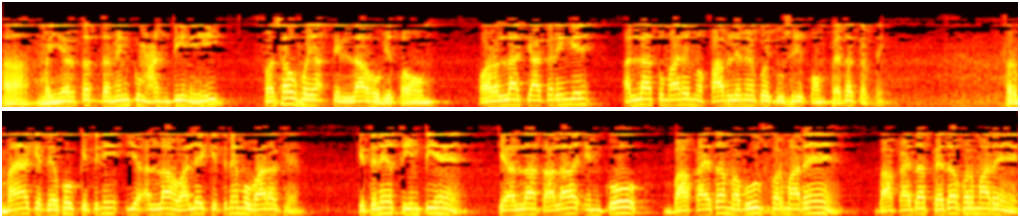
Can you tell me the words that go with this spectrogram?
ہاں۔ میئر تدمین کو ماندی نہیں فسو فیات اللہ ہو بھی قوم اور اللہ کیا کریں گے؟ اللہ تمہارے مقابلے میں کوئی دوسری قوم پیدا کر دیں گے۔ فرمایا کہ دیکھو کتنی، یہ اللہ والے کتنے مبارک ہیں۔ کتنے قیمتی ہیں کہ اللہ تعالیٰ ان کو باقاعدہ مبوض فرما رہے ہیں، باقاعدہ پیدا فرما رہے ہیں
